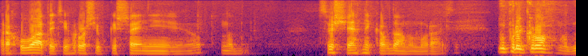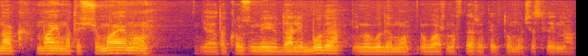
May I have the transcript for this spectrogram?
рахувати ті гроші в кишені от, священника в даному разі. Ну, прикро, однак маємо те, що маємо. Я так розумію, далі буде, і ми будемо уважно стежити, в тому числі над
